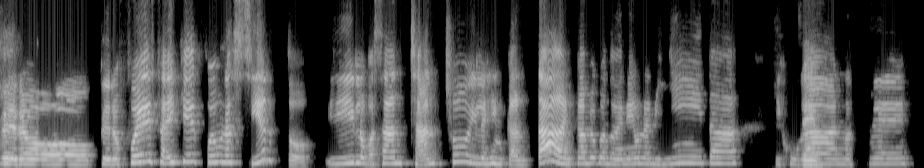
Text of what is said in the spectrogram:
pero, pero fue, ahí que fue un acierto, y lo pasaban chancho y les encantaba, en cambio cuando venía una niñita y jugaban, no sé,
